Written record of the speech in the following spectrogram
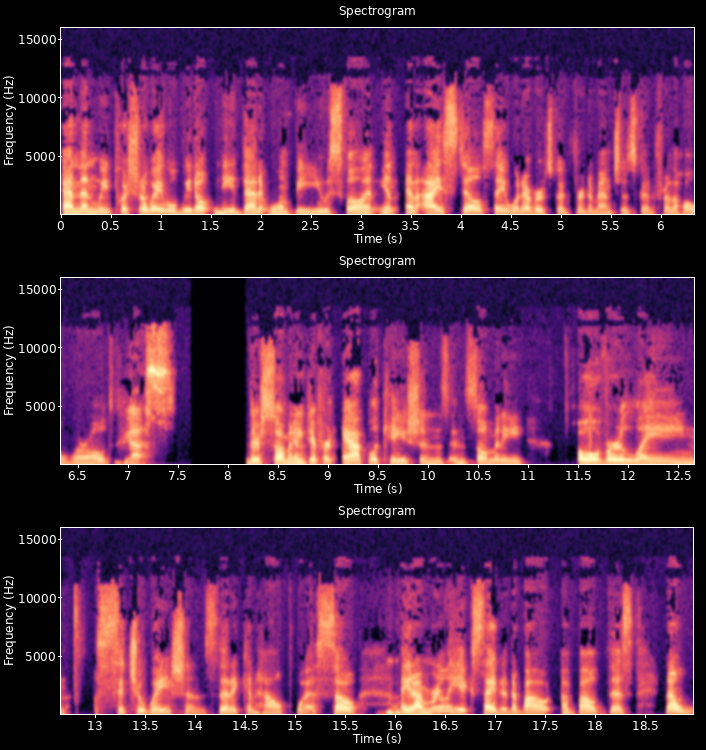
and then we push it away. Well, we don't need that. It won't be useful. And, and, and I still say whatever's good for dementia is good for the whole world. Yes. There's so many Yeah. different applications and so many overlaying situations that it can help with. So Mhm. you know, I'm really excited about about this. Now,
